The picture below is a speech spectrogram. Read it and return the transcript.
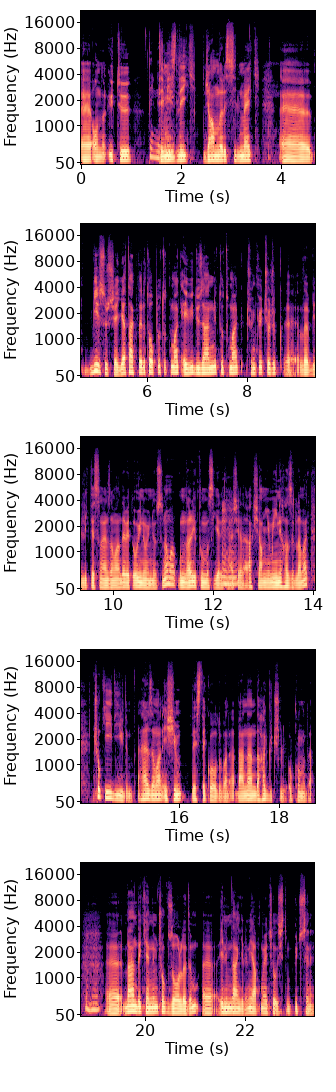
e, onlar ütü, temizlik, temizlik camları silmek. Ee, bir sürü şey yatakları toplu tutmak, evi düzenli tutmak. Çünkü çocukla birliktesin aynı zamanda evet oyun oynuyorsun ama bunlar yapılması gereken Hı-hı. şeyler. Akşam yemeğini hazırlamak çok iyi değildim. Her zaman eşim destek oldu bana. Benden daha güçlü o konuda. Ee, ben de kendimi çok zorladım. Ee, elimden geleni yapmaya çalıştım. Üç sene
